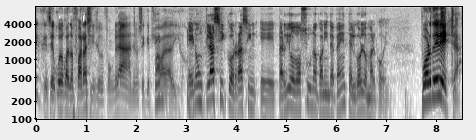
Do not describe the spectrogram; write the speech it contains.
eh, que ese juego cuando fue a Racing fue un grande, no sé qué pavada dijo. En un clásico, Racing eh, perdió 2-1 con Independiente, el gol lo marcó él. Por derecha,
